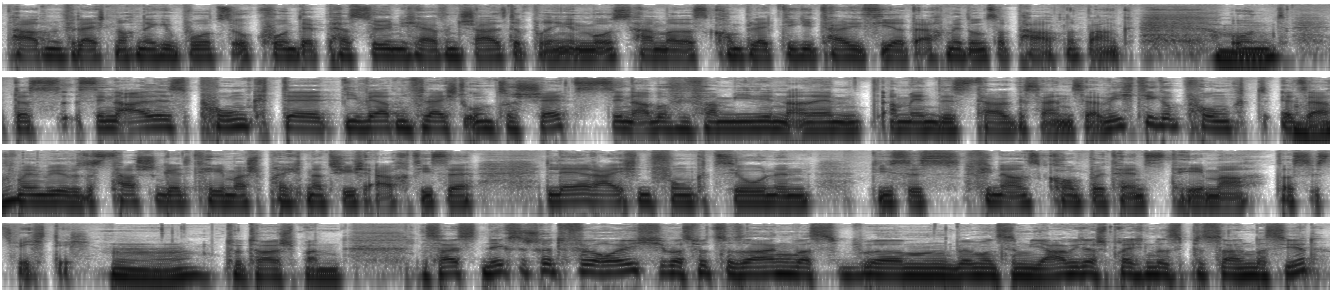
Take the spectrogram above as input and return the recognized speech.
Partnern vielleicht noch eine Geburtsurkunde persönlich auf den Schalter bringen muss, haben wir das komplett digitalisiert, auch mit unserer Partnerbank. Mhm. Und das sind alles Punkte, die werden vielleicht unterschätzt, sind aber für Familien am Ende des Tages ein sehr wichtiger Punkt. Jetzt mhm. auch wenn wir über das Taschengeldthema sprechen, natürlich auch diese lehrreichen Funktionen, dieses Finanzkompetenzthema, das ist wichtig. Mhm. Total spannend. Das heißt, nächste Schritt für euch, was würdest du sagen, was, ähm, wenn wir uns im Jahr widersprechen, was bis dahin passiert?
